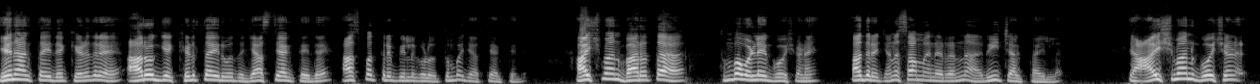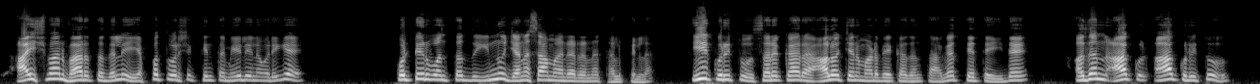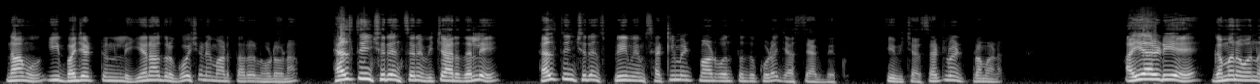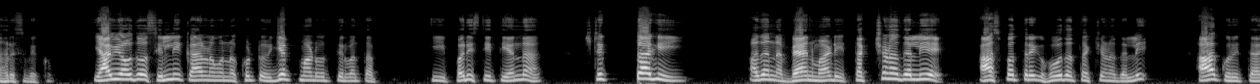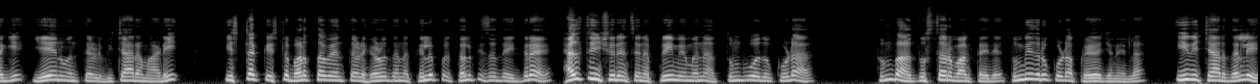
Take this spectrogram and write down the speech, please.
ಏನಾಗ್ತಾ ಇದೆ ಕೇಳಿದ್ರೆ ಆರೋಗ್ಯ ಕೆಡ್ತಾ ಇರುವುದು ಜಾಸ್ತಿ ಆಗ್ತಾ ಇದೆ. ಆಸ್ಪತ್ರೆ ಬಿಲ್ಗಳು ತುಂಬ ಜಾಸ್ತಿ ಆಗ್ತಿದೆ ಆಯುಷ್ಮಾನ್ ಭಾರತ ತುಂಬ ಒಳ್ಳೆಯ ಘೋಷಣೆ. ಆದರೆ ಜನಸಾಮಾನ್ಯರನ್ನು ರೀಚ್ ಆಗ್ತಾ ಇಲ್ಲ. ಆಯುಷ್ಮಾನ್ ಘೋಷಣೆ, ಆಯುಷ್ಮಾನ್ ಭಾರತದಲ್ಲಿ ಎಪ್ಪತ್ತು ವರ್ಷಕ್ಕಿಂತ ಮೇಲಿನವರಿಗೆ ಕೊಟ್ಟಿರುವಂಥದ್ದು ಇನ್ನೂ ಜನಸಾಮಾನ್ಯರನ್ನು ತಲುಪಿಲ್ಲ. ಈ ಕುರಿತು ಸರ್ಕಾರ ಆಲೋಚನೆ ಮಾಡಬೇಕಾದಂಥ ಅಗತ್ಯತೆ ಇದೆ. ಅದನ್ನು ಆ ಕು, ಆ ಕುರಿತು ನಾವು ಈ ಬಜೆಟ್ನಲ್ಲಿ ಏನಾದರೂ ಘೋಷಣೆ ಮಾಡ್ತಾರೋ ನೋಡೋಣ. ಹೆಲ್ತ್ ಇನ್ಶೂರೆನ್ಸಿನ ವಿಚಾರದಲ್ಲಿ ಹೆಲ್ತ್ ಇನ್ಶೂರೆನ್ಸ್ ಪ್ರೀಮಿಯಂ ಸೆಟಲ್ಮೆಂಟ್ ಮಾಡುವಂಥದ್ದು ಕೂಡ ಜಾಸ್ತಿ ಆಗಬೇಕು. ಈ ವಿಚಾರ ಸೆಟಲ್ಮೆಂಟ್ ಪ್ರಮಾಣ. ಐ ಆರ್ ಡಿ ಎ ಗಮನವನ್ನು ಹರಿಸಬೇಕು. ಯಾವ್ಯಾವುದೋ ಸಿಲ್ಲಿ ಕಾರಣವನ್ನು ಕೊಟ್ಟು ರಿಜೆಕ್ಟ್ ಮಾಡುತ್ತಿರುವಂಥ ಈ ಪರಿಸ್ಥಿತಿಯನ್ನು ಸ್ಟ್ರಿಕ್ಟಾಗಿ ಅದನ್ನು ಬ್ಯಾನ್ ಮಾಡಿ ತಕ್ಷಣದಲ್ಲಿಯೇ ಆಸ್ಪತ್ರೆಗೆ ಹೋದ ತಕ್ಷಣದಲ್ಲಿ ಆ ಕುರಿತಾಗಿ ಏನು ಅಂತೇಳಿ ವಿಚಾರ ಮಾಡಿ, ಇಷ್ಟಕ್ಕಿಷ್ಟು ಬರ್ತವೆ ಅಂತೇಳಿ ಹೇಳೋದನ್ನು ತಲುಪ, ತಲುಪಿಸದೇ ಇದ್ದರೆ ಹೆಲ್ತ್ ಇನ್ಶೂರೆನ್ಸಿನ ಪ್ರೀಮಿಯಮನ್ನು ತುಂಬುವುದು ಕೂಡ ತುಂಬ ದುಸ್ತರವಾಗ್ತಾ ಇದೆ. ತುಂಬಿದರೂ ಕೂಡ ಪ್ರಯೋಜನ ಇಲ್ಲ. ಈ ವಿಚಾರದಲ್ಲಿ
